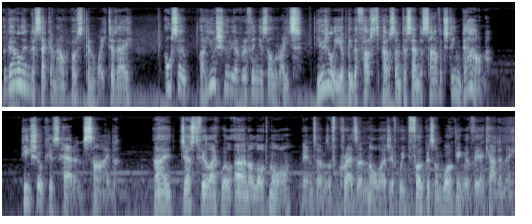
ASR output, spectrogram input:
The girl in the second outpost can wait today. Also, are you sure everything is alright? Usually you'd be the first person to send a salvage team down. He shook his head and sighed. I just feel like we'll earn a lot more, in terms of creds and knowledge, if we focus on working with the Academy.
